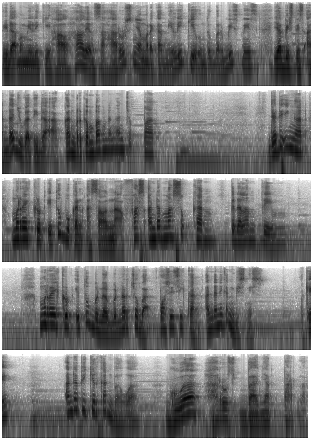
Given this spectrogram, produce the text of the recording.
tidak memiliki hal-hal yang seharusnya mereka miliki untuk berbisnis, ya bisnis Anda juga tidak akan berkembang dengan cepat. Jadi ingat, merekrut itu bukan asal nafas Anda masukkan ke dalam tim. Merekrut itu benar-benar coba posisikan. Anda ini kan bisnis. Oke? Anda pikirkan bahwa Gua harus banyak partner.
